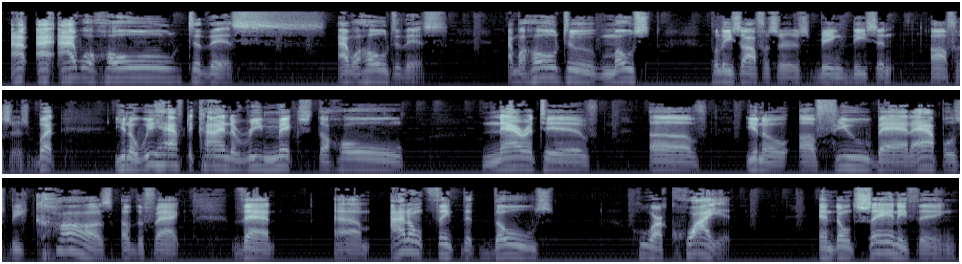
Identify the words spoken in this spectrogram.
I, I, I will hold to this. I will hold to this. I will hold to most police officers being decent officers. But, you know, we have to kind of remix the whole narrative of, you know, a few bad apples because of the fact that um, I don't think that those who are quiet and don't say anything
